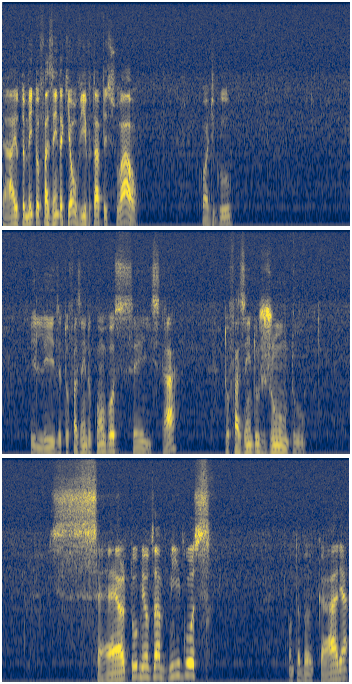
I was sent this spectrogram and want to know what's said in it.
Tá, eu também estou fazendo aqui ao vivo, tá, pessoal? Código. Beleza, estou fazendo com vocês, tá? Estou fazendo junto. Certo, meus amigos. Conta bancária.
